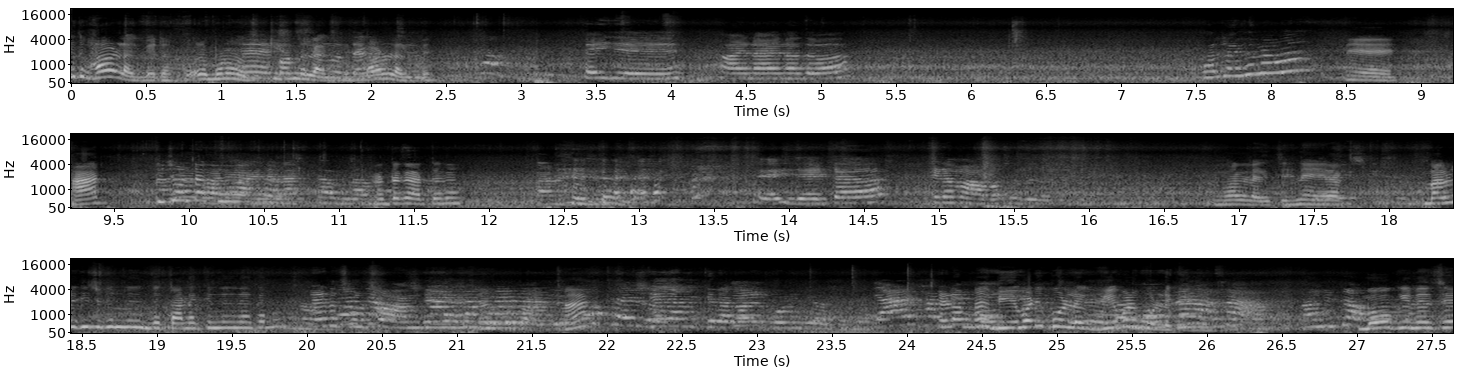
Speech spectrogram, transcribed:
তো ভালো লাগবে এটা। মনে হচ্ছে হ্যাঁ, কি সুন্দর লাগবে ভালো লাগবে। এই যে আয়না আয়না দেওয়া। ভালো লাগছে না হ্যাঁ। আর পিছনটা খুব দেখা এই যে এটা এটা মা পছন্দ করে ভালো লাগছে। হ্যাঁ রাখ। বাবলি কিছু কিনে দে, কানে কিনে না কেন? এটা ছোট আনবে হ্যাঁ? হ্যাঁ, বিয়ে বাড়ি পড়লে বিয়ে বাড়ি পড়লে কিনেছে। বউ কিনেছে।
